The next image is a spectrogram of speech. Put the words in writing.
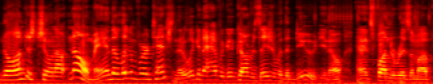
No, I'm just chilling out. No, man, they're looking for attention. They're looking to have a good conversation with a dude, you know? And it's fun to rizz them up.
